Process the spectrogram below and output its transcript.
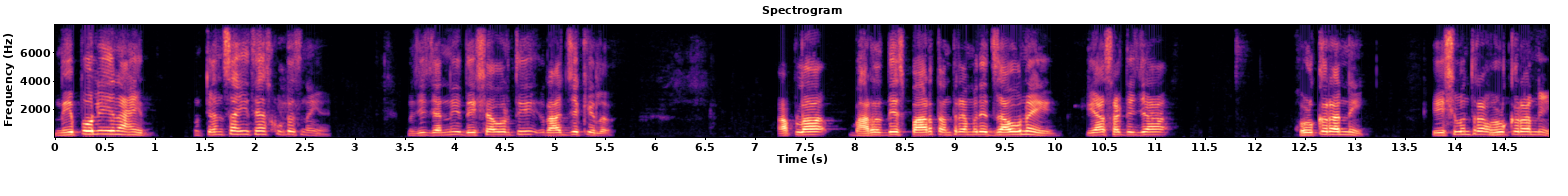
नेपोलियन आहेत. त्यांचा इतिहास कुठंच नाही आहे. म्हणजे ज्यांनी देशावरती राज्य केलं आपला भारत देश पारतंत्र्यामध्ये जाऊ नये यासाठी ज्या होळकरांनी यशवंतराव होळकरांनी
